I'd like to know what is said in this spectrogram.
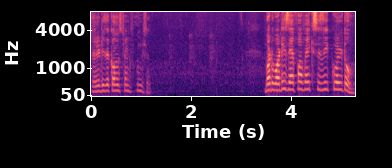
then it is a constant function. But what is f of x is equal to?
